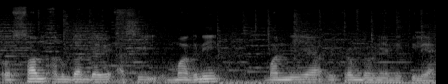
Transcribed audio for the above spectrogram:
प्रोत्साहन अनुदान द्यावे अशी मागणी माननीय विक्रम ढोणे यांनी केली आहे.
